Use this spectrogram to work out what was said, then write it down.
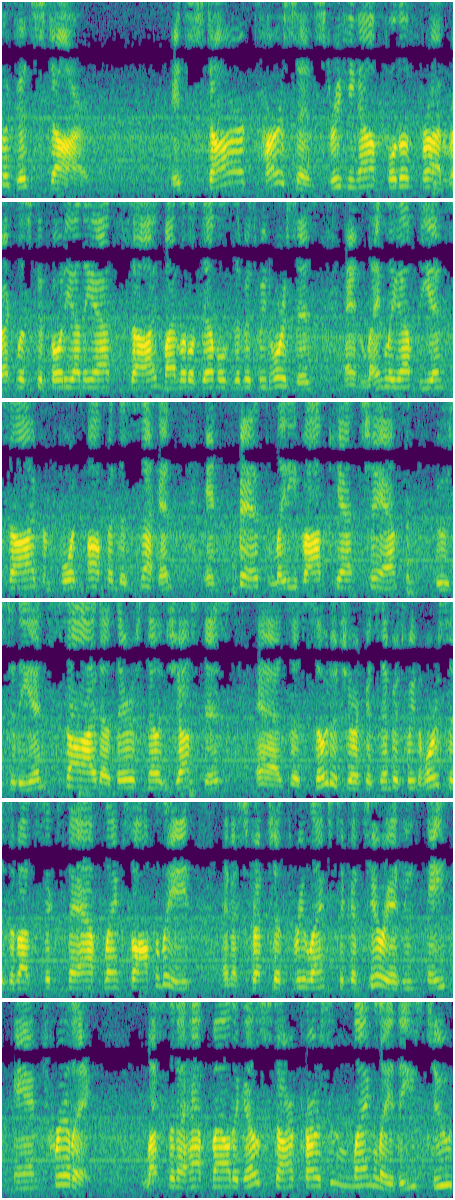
a good start. It's Star Carson streaking out for the front. Reckless Capote on the outside. My Little Devils in between horses. And Langley up the inside from fourth up in the second. In fifth, Lady Bobcat Champs, who's to the inside of There's No Justice. As a Soda Jerk is in between horses, about six and a half lengths off the lead. And a stretch of three lengths to Catariot, who's eighth and trailing. Less than a half mile to go. Star Carson Langley. These two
